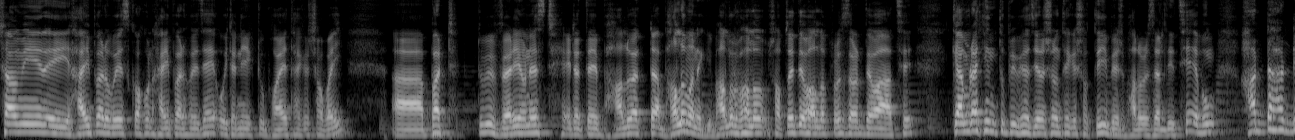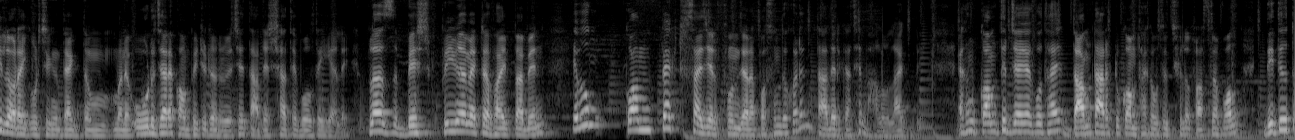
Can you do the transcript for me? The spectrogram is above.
Xiaomiর এই হাইপার ওয়েস কখন হাইপার হয়ে যায়, ওইটা নিয়ে একটু ভয় থাকে সবাই। But to be very honest এটাতে ভালো একটা, ভালো মানে কি? ভালোর ভালো, সবচাইতে ভালো প্রসেসর দেওয়া আছে। ক্যামেরা কিন্তু প্রিভিয়াস জেনারেশন থেকে সত্যিই বেশ ভালো রেজাল্ট দিচ্ছে এবং হাড্ডাহাড্ডি লড়াই করছে কিন্তু একদম মানে ওর যারা কম্পিটিটর রয়েছে, তাদের সাথে বলতে গেলে। প্লাস বেশ প্রিমিয়াম একটা ভাইব পাবেন এবং কম্প্যাক্ট সাইজের ফোন যারা পছন্দ করেন, তাদের কাছে ভালো লাগবে। এখন কমতির জায়গা কোথায়? দামটা আর একটু কম থাকা উচিত ছিল ফার্স্ট অফ অল দ্বিতীয়ত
